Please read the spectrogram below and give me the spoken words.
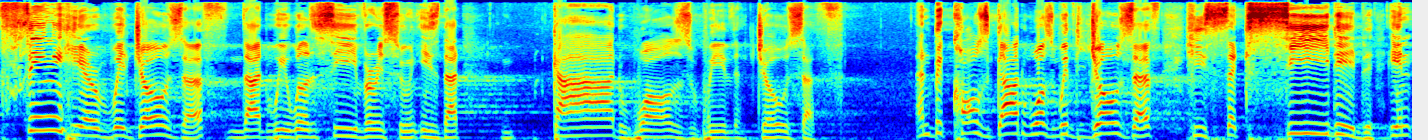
thing here with Joseph that we will see very soon is that God was with Joseph. And because God was with Joseph, he succeeded in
